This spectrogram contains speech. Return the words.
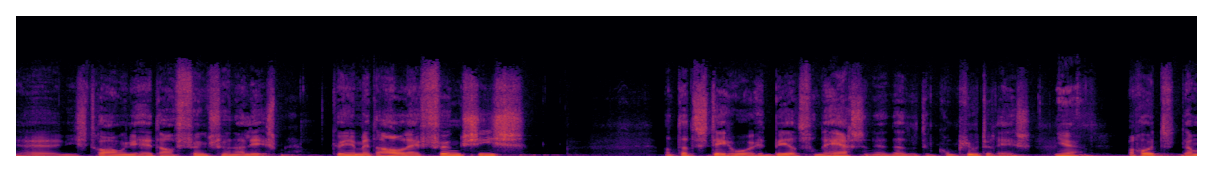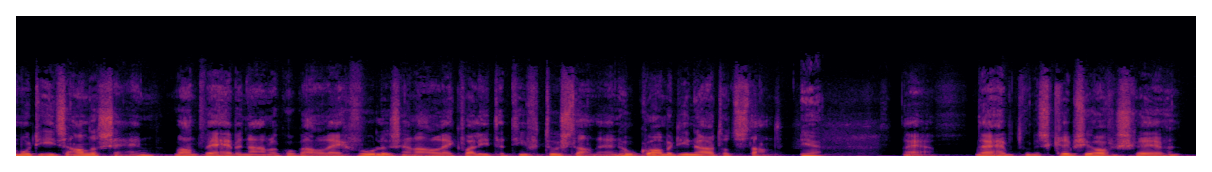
eh, die stroming, die heet dan functionalisme. Kun je met allerlei functies, want dat is tegenwoordig het beeld van de hersenen, dat het een computer is. Ja. Maar goed, dan moet iets anders zijn, want wij hebben namelijk ook allerlei gevoelens en allerlei kwalitatieve toestanden. En hoe komen die nou tot stand? Ja. Nou ja, daar heb ik toen een scriptie over geschreven.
